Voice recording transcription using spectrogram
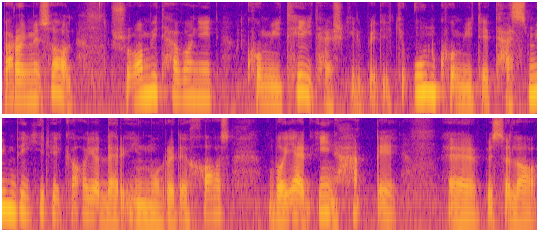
برای مثال شما می توانید کمیته تشکیل بدید که اون کمیته تصمیم بگیره که آیا در این مورد خاص باید این حق به اصطلاح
